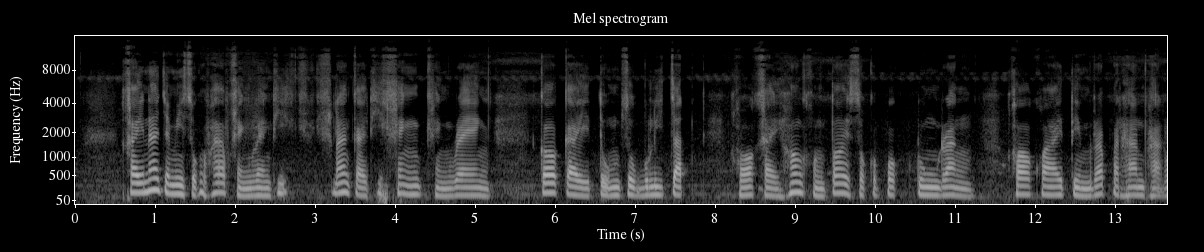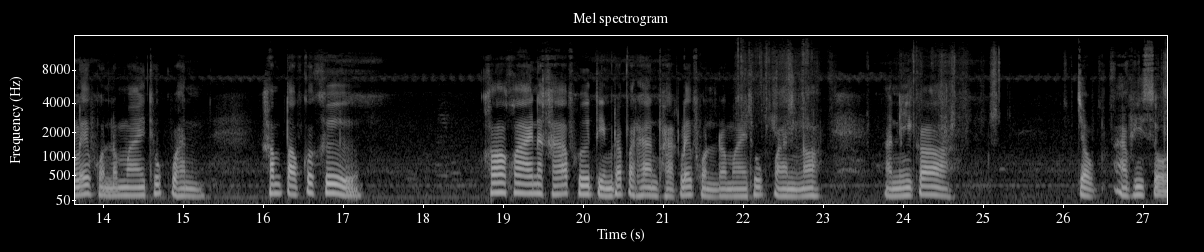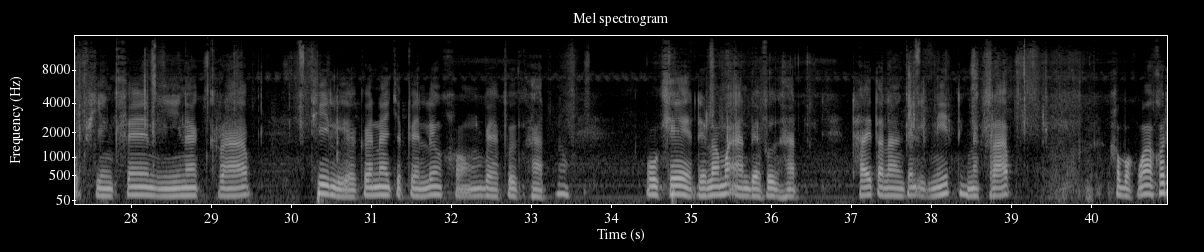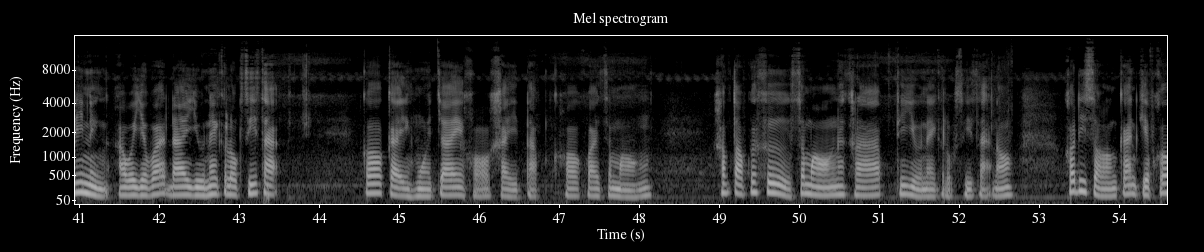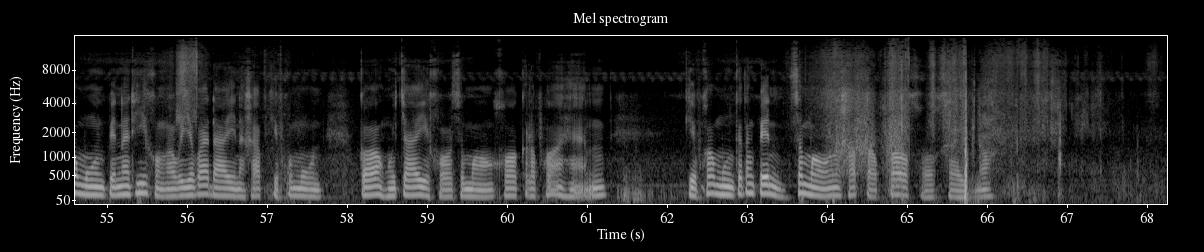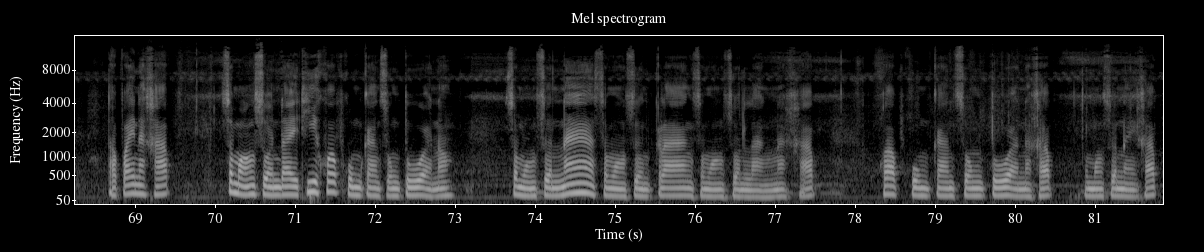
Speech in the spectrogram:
ใครน่าจะมีสุขภาพแข็งแรงที่ร่างกายที่แข็งแข็งแรง ก็ไก่ตุ่มสุบุรีจัด ขอไข่ห้องของต้อยสกปรกรุงรัง คอควายติ่มรับประทานผักและผลไม้ทุกวันคำตอบก็คือ คอควายนะครับคือติ่มรับประทานผักและผลไม้ทุกวันเนาะอันนี้ก็จบ episode เพียงแค่นี้นะครับ ที่เหลือก็น่าจะเป็นเรื่องของแบบฝึกหัดเนาะ โอเค เดี๋ยวเรามาอ่านแบบฝึกหัด ท้ายตารางกันอีกนิดหนึ่งนะครับ เขาบอกว่าข้อที่หนึ่งอวัยวะใดอยู่ในกระโหลกศีรษะก็ไก่หัวใจขอไข่ตับคอควายสมองคำตอบก็คือสมองนะครับ ที่อยู่ในกระโหลกศีรษะเนาะข้อที่ 2 การเก็บข้อมูลเป็นหน้าที่ของอวัยวะใดนะครับ เก็บข้อมูล ก็หัวใจขอสมองคอกระเพาะอาหาร เก็บข้อมูลก็ต้องเป็นสมองนะครับ ตอบข้อขอไข่เนาะต่อไปนะครับ สมองส่วนใดที่ควบคุมการทรงตัวเนาะสมองส่วนหน้า สมองส่วนกลาง สมองส่วนหลังนะครับ ควบคุมการทรงตัวนะครับ สมองส่วนไหนครับ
